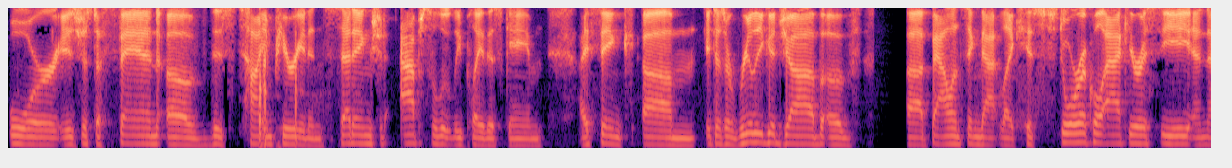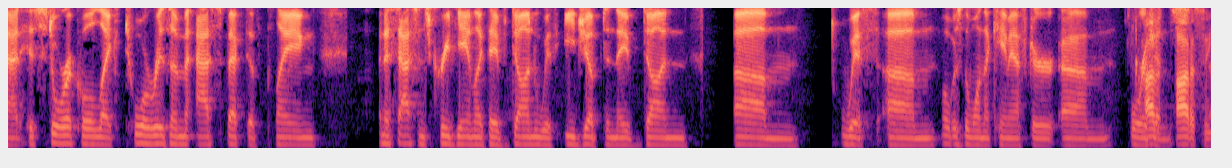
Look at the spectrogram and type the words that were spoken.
or is just a fan of this time period and setting should absolutely play this game. I think um, it does a really good job of uh, balancing that like historical accuracy and that historical like tourism aspect of playing an Assassin's Creed game like they've done with Egypt and they've done um, with um, what was the one that came after um, Origins Odyssey.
